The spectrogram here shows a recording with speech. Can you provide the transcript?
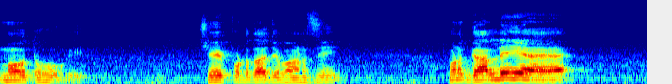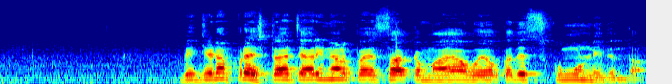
ਮੌਤ ਹੋ ਗਈ। 6 ਫੁੱਟ ਦਾ ਜਵਾਨ ਸੀ। ਹੁਣ ਗੱਲ ਇਹ ਹੈ ਵੀ ਜਿਹੜਾ ਭ੍ਰਿਸ਼ਟਾਚਾਰੀ ਨਾਲ ਪੈਸਾ ਕਮਾਇਆ ਹੋਇਆ, ਉਹ ਕਦੇ ਸਕੂਨ ਨਹੀਂ ਦਿੰਦਾ।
